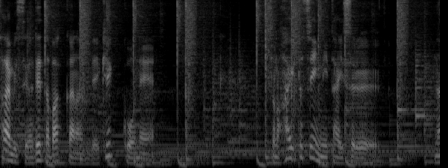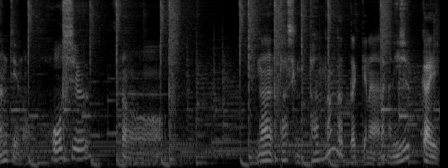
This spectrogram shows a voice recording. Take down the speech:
サービスが出たばっかなんで、結構ね、その配達員に対する、なんていうの、報酬その、な、確かに、何だったっけな、なんか20回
